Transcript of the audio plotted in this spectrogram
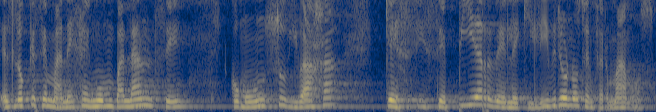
es lo que se maneja en un balance, como un sub y baja, que si se pierde el equilibrio nos enfermamos.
